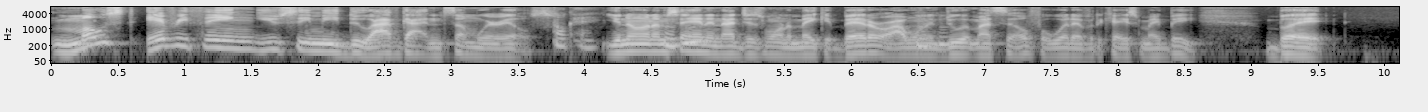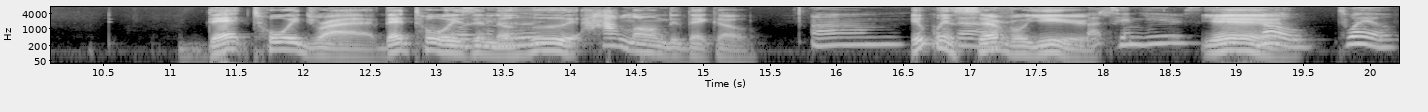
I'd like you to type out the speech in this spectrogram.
most everything you see me do, I've gotten somewhere else. Okay. You know what I'm saying? And I just want to make it better or I want to do it myself or whatever the case may be. But that toy drive, that toys, in, the hood. how long did that go? Um, It oh went God, several years. About 10 years? yeah. No, 12.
